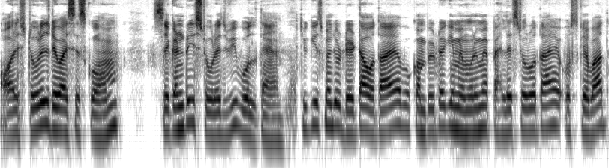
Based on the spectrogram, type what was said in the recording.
और स्टोरेज डिवाइसेस को हम सेकेंडरी स्टोरेज भी बोलते हैं, क्योंकि इसमें जो डेटा होता है वो कंप्यूटर की मेमोरी में पहले स्टोर होता है, उसके बाद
